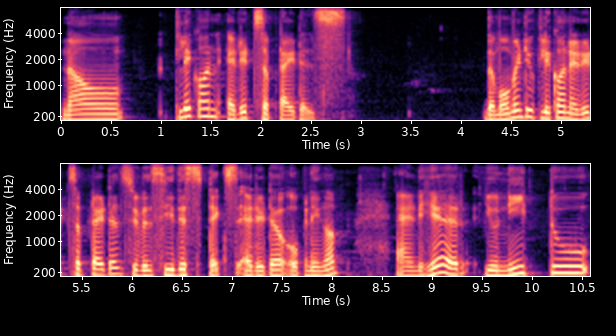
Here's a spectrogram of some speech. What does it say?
Now click on edit subtitles the moment you click on edit subtitles, you will see this text editor opening up. And here you need to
